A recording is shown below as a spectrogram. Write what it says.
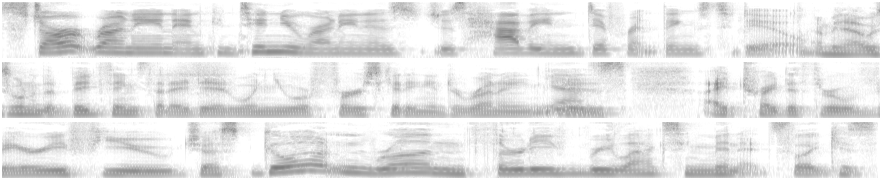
start running and continue running is just having different things to do. I mean, that was one of the big things that I did when you were first getting into running. Yeah. Is I tried to throw very few, just go out and run thirty relaxing minutes, like because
